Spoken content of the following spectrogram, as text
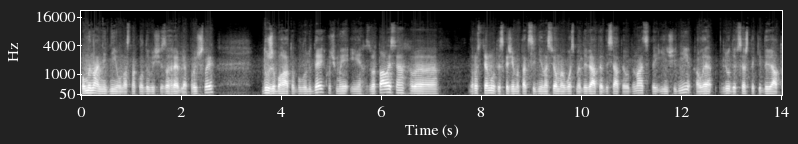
Поминальні дні у нас на кладовищі Загребля пройшли. Дуже багато було людей, хоч ми і зверталися е, розтягнути, скажімо так, ці дні на 7, 8, 9, 10, 11 і інші дні, але люди все ж таки 9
